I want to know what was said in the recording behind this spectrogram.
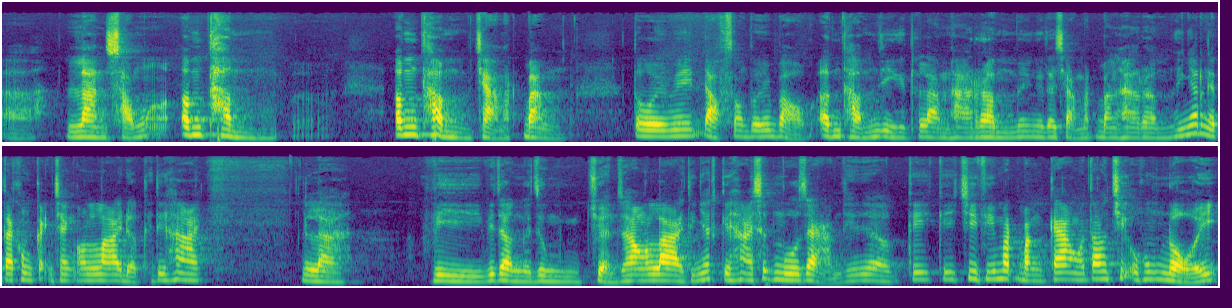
uh, làn sóng âm thầm uh, âm thầm trả mặt bằng. Tôi mới đọc xong tôi mới bảo âm thầm gì người ta làm hà rầm người ta trả mặt bằng hà rầm. Thứ nhất, người ta không cạnh tranh online được. Cái thứ hai là vì bây giờ người dùng chuyển ra online, thứ nhất cái hai sức mua giảm, thì cái cái chi phí mặt bằng cao người ta chịu, không nổi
